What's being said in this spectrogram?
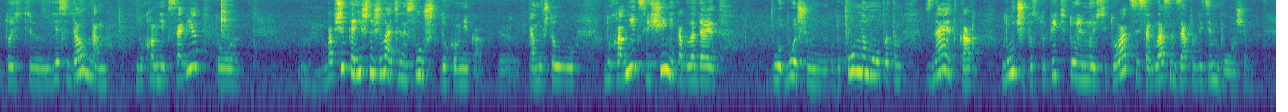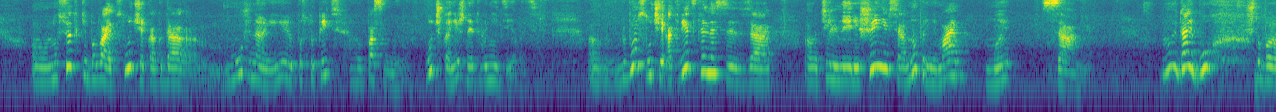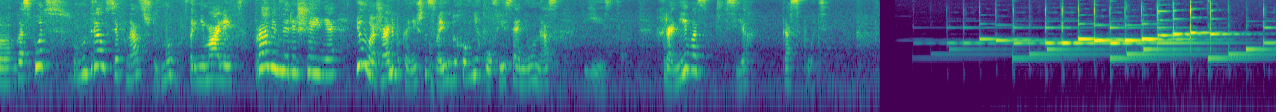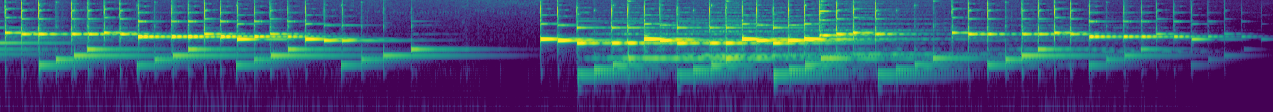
То есть э, если дал нам духовник совет, то вообще, конечно, желательно слушать духовника, э, потому что духовник, священник обладает большим духовным опытом, знает, как лучше поступить в той или иной ситуации согласно заповедям Божьим. Э, но все-таки бывают случаи, когда можно и поступить по-своему. Лучше, конечно, этого не делать. Э, в любом случае ответственность за э, те или иные решения все равно принимаем мы сами. Ну и дай Бог, чтобы Господь умудрял всех нас, чтобы мы принимали правильные решения и уважали бы, конечно, своих духовников, если они у нас есть. Храни вас всех Господь!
